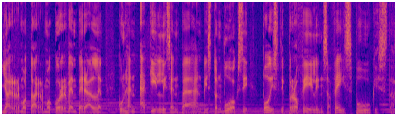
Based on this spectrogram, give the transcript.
Jarmo Tarmo Korvenperälle, kun hän äkillisen päähänpiston vuoksi poisti profiilinsa Facebookista.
